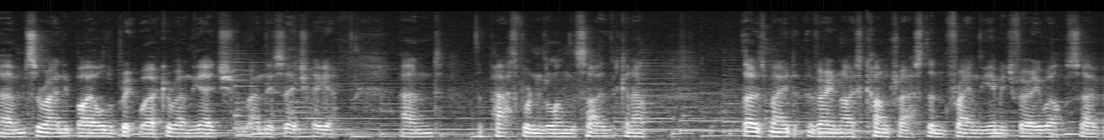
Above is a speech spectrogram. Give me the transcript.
um, surrounded by all the brickwork around the edge, around this edge here, and the path running along the side of the canal those made a very nice contrast and framed the image very well so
